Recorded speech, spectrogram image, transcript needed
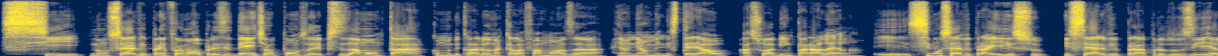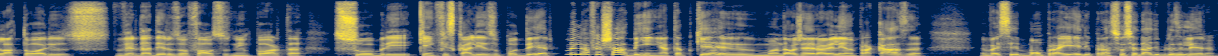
Se não serve para informar o presidente ao ponto dele precisar montar, como declarou naquela famosa reunião ministerial, a sua BIM paralela. E se não serve para isso e serve para produzir relatórios verdadeiros ou falsos, não importa, sobre quem fiscaliza o poder, melhor fechar a BIM, até porque mandar o general Heleno para casa vai ser bom para ele e para a sociedade brasileira.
